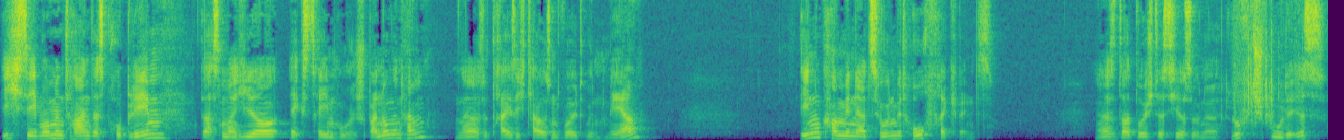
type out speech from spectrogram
Ich sehe momentan das Problem, dass wir hier extrem hohe Spannungen haben ne, also 30.000 Volt und mehr, in Kombination mit Hochfrequenz. Also dadurch, dass hier so eine Luftspule ist,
